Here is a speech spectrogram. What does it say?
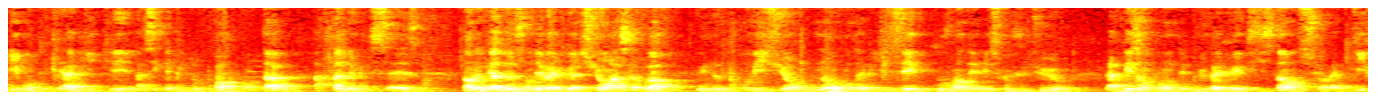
libre ont été appliqués à ses capitaux propres comptables à fin 2016 dans le cadre de son évaluation, à savoir une provision non comptabilisée couvrant des risques futurs, la prise en compte des plus-values existantes sur l'actif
